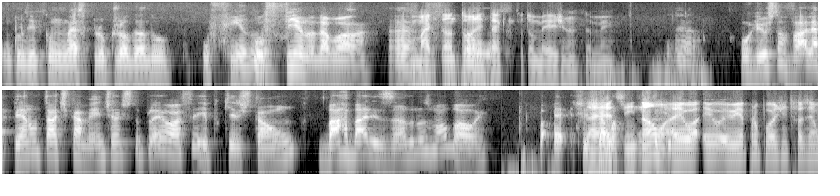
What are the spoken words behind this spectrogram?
inclusive com o Westbrook jogando o fino. O né? fino da bola. É. O Mike D'Antoni, então, técnico do mês, né? Também. É. O Houston vale a pena um taticamente antes do playoff aí, porque eles estão barbarizando no small ball, hein? É, é sim. Não, eu, eu, eu, ia propor a gente fazer um,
